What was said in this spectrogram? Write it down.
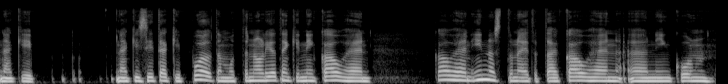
näki näki sitäkin puolta, mutta ne oli jotenkin niin kauhean, kauhean innostuneita tai kauhean äh, niin kuin,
